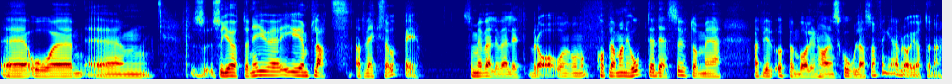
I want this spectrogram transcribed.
Eh, och, eh, så, så Götene är ju, är ju en plats att växa upp i som är väldigt, väldigt bra. Och, och kopplar man ihop det dessutom med att vi uppenbarligen har en skola som fungerar bra i Götene,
